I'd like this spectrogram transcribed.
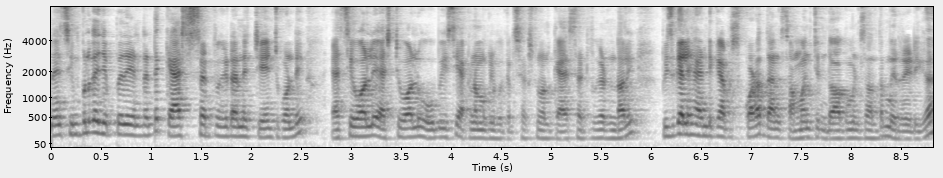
నేను సింపుల్గా చెప్పేది ఏంటంటే క్యాస్ట్ సర్టిఫికేట్ అనేది చేయించుకోండి. ఎస్సీ వాళ్ళు ఎస్టీ వాళ్ళు ఓబీసీ ఎకనామికల్ వికెట్ సెక్షన్ వాళ్ళు క్యాస్ట్ సర్టిఫికేట్ ఉండాలి. ఫిజికల్ హ్యాండిక్యాప్స్ కూడా దానికి సంబంధించిన డాక్యుమెంట్స్ అంతా మీరు రెడీగా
